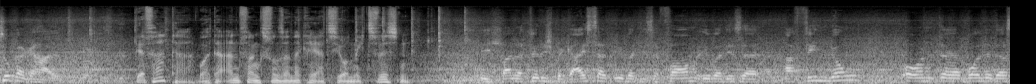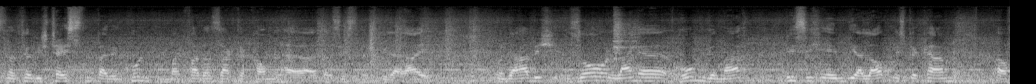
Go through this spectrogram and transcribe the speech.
Zuckergehalt. Der Vater wollte anfangs von seiner Kreation nichts wissen. Ich war natürlich begeistert über diese Form, über diese Erfindung und äh, wollte das natürlich testen bei den Kunden. Mein Vater sagte, komm, Herr, das ist eine Spielerei. Und da habe ich so lange rumgemacht, bis ich eben die Erlaubnis bekam, auf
